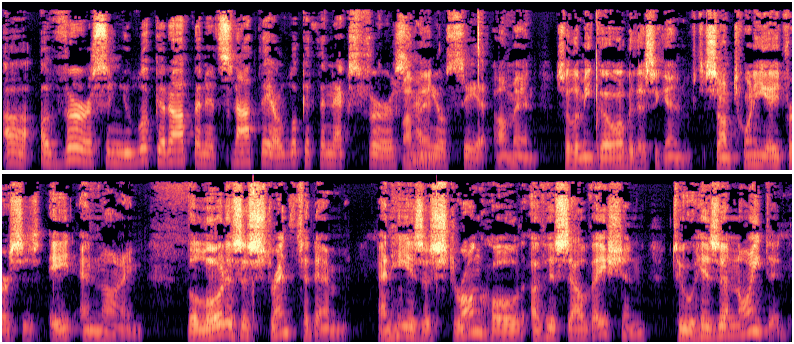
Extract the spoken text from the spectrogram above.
uh, a verse and you look it up and it's not there, look at the next verse Amen. and you'll see it. Amen. So let me go over this again. Psalm 28, verses 8 and 9. The Lord is a strength to them, and he is a stronghold of his salvation to his anointed.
